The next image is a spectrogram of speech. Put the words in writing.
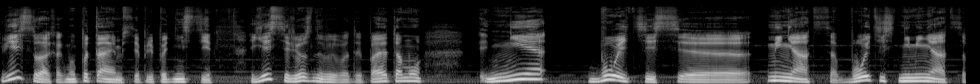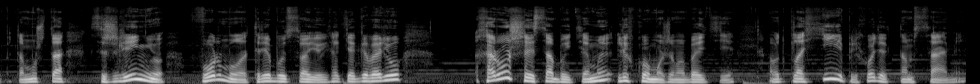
весело, как мы пытаемся преподнести. Есть серьезные выводы. Поэтому не бойтесь э, меняться, бойтесь не меняться, потому что, к сожалению, формула требует свое. И, как я говорю, хорошие события мы легко можем обойти, а вот плохие приходят к нам сами.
